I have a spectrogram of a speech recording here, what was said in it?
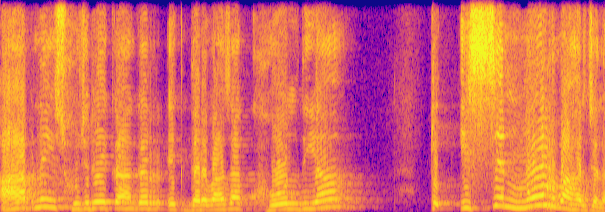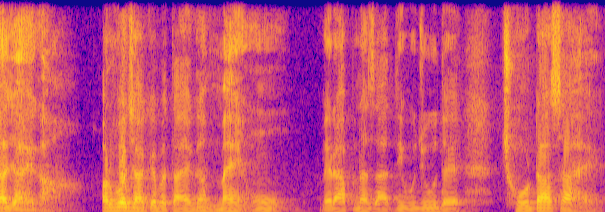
आपने इस हुजरे का अगर एक दरवाज़ा खोल दिया तो इससे नूर बाहर चला जाएगा। और वो जाके बताएगा, मैं हूँ, मेरा अपना जाती वजूद है, छोटा सा है,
